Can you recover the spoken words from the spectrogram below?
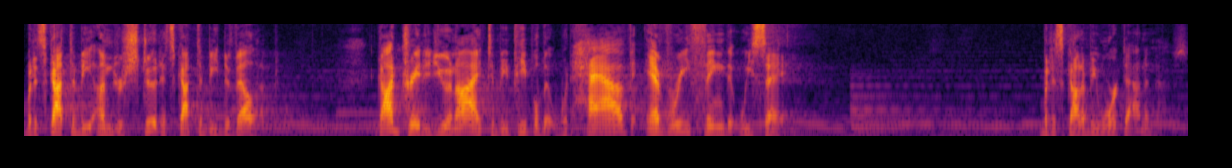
But it's got to be understood, it's got to be developed. God created you and I to be people that would have everything that we say. But it's got to be worked out in us.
